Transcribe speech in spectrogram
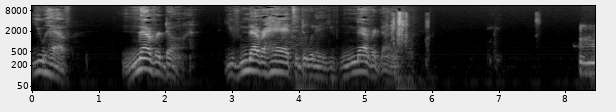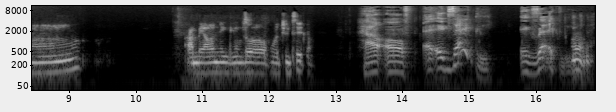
you have never done. You've never had to do it and you've never done it. um, I mean, I don't even go off what you tell. How often exactly. Exactly. Mm.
